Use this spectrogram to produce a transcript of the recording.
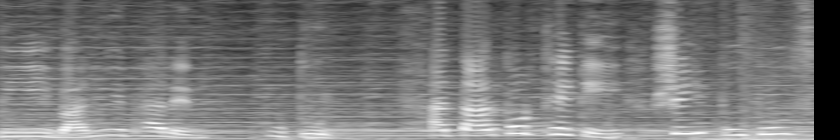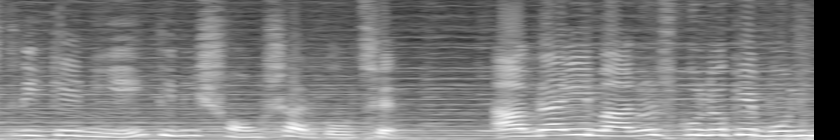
দিয়েই বানিয়ে ফেলেন পুতুল। আর তারপর থেকেই সেই পুতুল স্ত্রীকে নিয়েই তিনি সংসার করছেন। আমরা এই মানুষগুলোকে বলি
